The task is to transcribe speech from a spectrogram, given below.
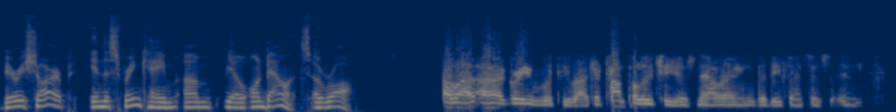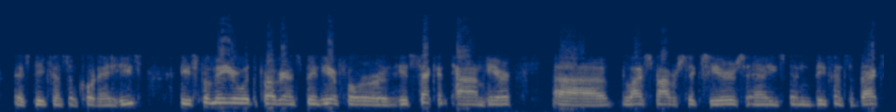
very sharp in the spring game, um, you know, on balance overall. Oh, I, I agree with you, Roger. Tom Palucci is now running the defenses in as defensive coordinator. He's he's familiar with the program. He's been here for his second time here. Uh, the last five or six years, uh, he's been defensive backs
